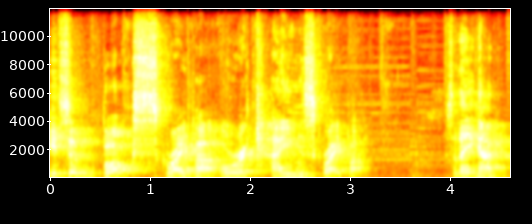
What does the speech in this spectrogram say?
it's a box scraper or a cane scraper. So there you go.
